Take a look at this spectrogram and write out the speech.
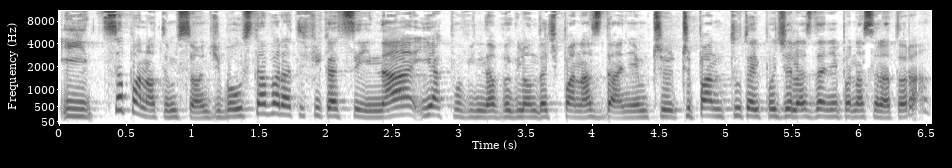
i co pan o tym sądzi? Bo ustawa ratyfikacyjna, jak powinna wyglądać pana zdaniem? Czy, czy pan tutaj podziela zdanie pana senatora?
